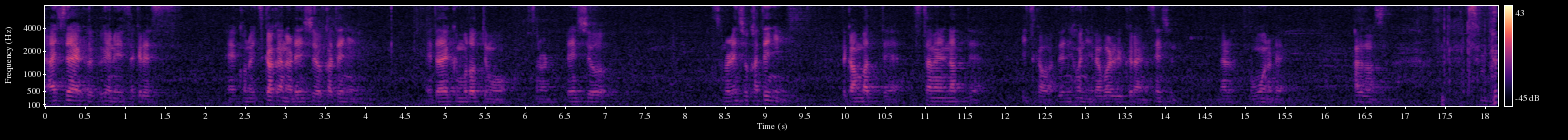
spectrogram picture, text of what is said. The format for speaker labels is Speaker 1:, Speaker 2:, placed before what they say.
Speaker 1: 愛知大学上野一作です、この5日間の練習を糧に、大学戻ってもその練習をその練習を糧に頑張ってスタメンになっていつかは全日本に選ばれるくらいの選手になると思うのでありがとうございました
